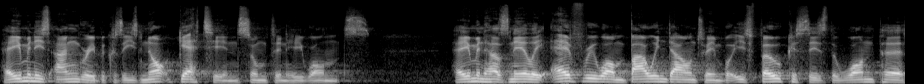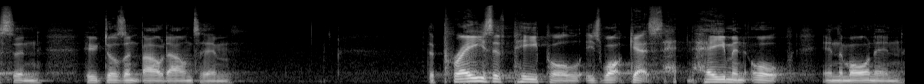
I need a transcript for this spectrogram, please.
Haman is angry because he's not getting something he wants. Haman has nearly everyone bowing down to him, but his focus is the one person who doesn't bow down to him. The praise of people is what gets Haman up in the morning.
